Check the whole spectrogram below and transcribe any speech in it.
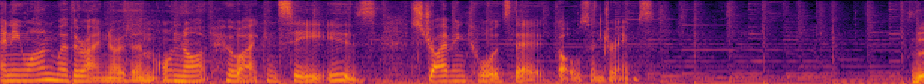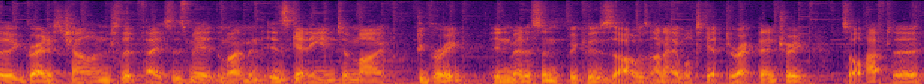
anyone, whether I know them or not, who I can see is striving towards their goals and dreams. The greatest challenge that faces me at the moment is getting into my degree in medicine because I was unable to get direct entry. So I'll have to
